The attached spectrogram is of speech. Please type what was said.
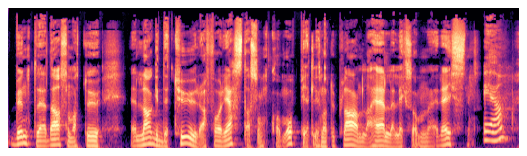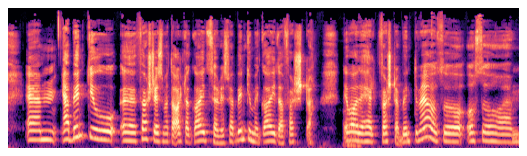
begynte det da som at du eh, lagde turer for gjester som kom opp hit, liksom at du planla hele liksom reisen? Ja. um, jeg begynte jo uh, først det som heter Alta Guide Service, for jeg begynte jo med guider først. da. Det var det helt første jeg begynte med. Og så, og så um,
